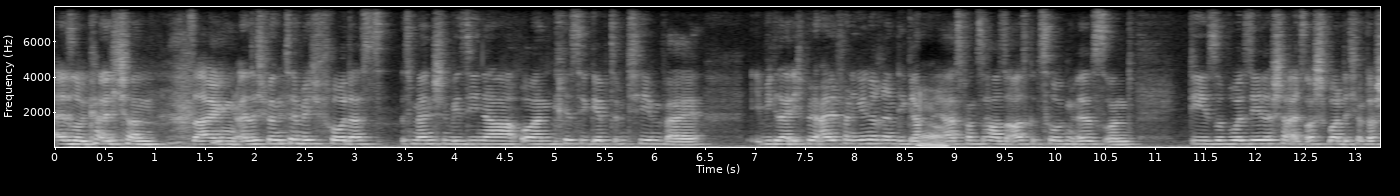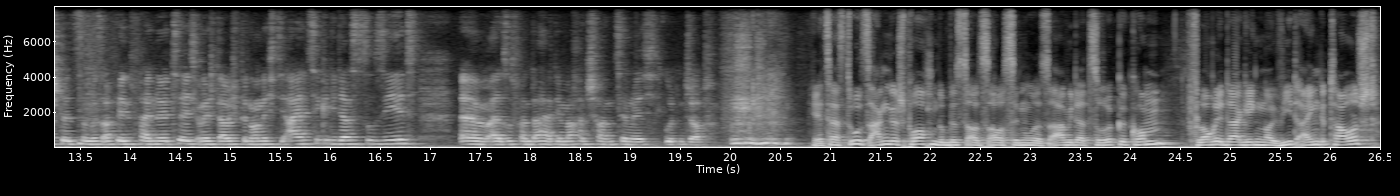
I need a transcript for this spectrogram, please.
also kann ich schon sagen. Also ich bin ziemlich froh, dass es Menschen wie Sina und Chrissy gibt im Team, weil wie gesagt, ich bin eine von den Jüngeren, die gerade ja. erst von zu Hause ausgezogen ist und die sowohl seelische als auch sportliche Unterstützung ist auf jeden Fall nötig und ich glaube, ich bin auch nicht die Einzige, die das so sieht. Ähm, also von daher, die machen schon einen ziemlich guten Job. Jetzt hast du es angesprochen, du bist aus, aus den USA wieder zurückgekommen, Florida gegen Neuwied eingetauscht.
